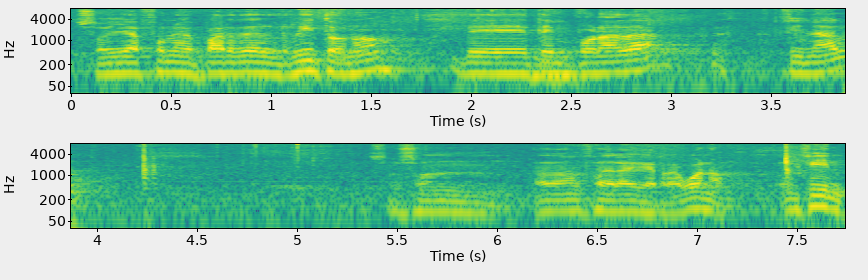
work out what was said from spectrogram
això ja forma part del rito, no?, de temporada final. Això són la danza de la guerra. Bueno, en fin,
